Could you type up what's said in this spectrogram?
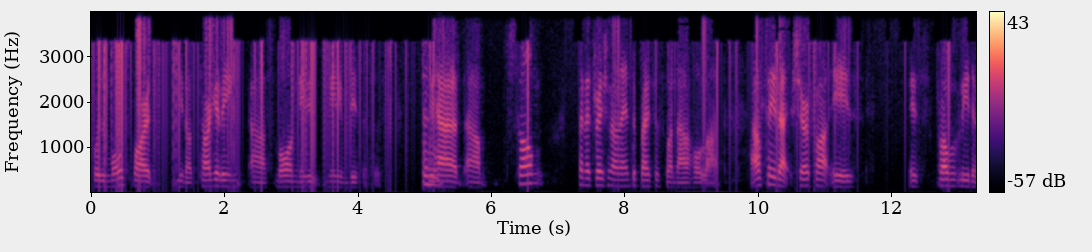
for the most part, you know, targeting uh, small and medium, medium businesses. Mm-hmm. We had um, some penetration on enterprises, but not a whole lot. I'll say that ShareFile is is probably the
